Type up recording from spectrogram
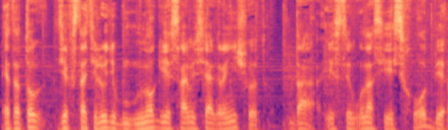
Это то, где, кстати, люди, многие сами себя ограничивают. Да, если у нас есть хобби,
